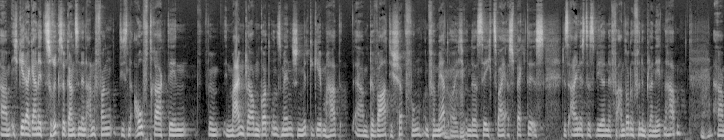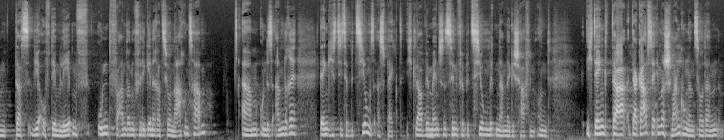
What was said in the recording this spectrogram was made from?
Ähm, ich gehe da gerne zurück, so ganz in den Anfang, diesen Auftrag, den in meinem Glauben Gott uns Menschen mitgegeben hat, ähm, bewahrt die Schöpfung und vermehrt mhm. euch. Und da sehe ich zwei Aspekte. Ist, das eine ist, dass wir eine Verantwortung für den Planeten haben, mhm. ähm, dass wir auf dem leben und Verantwortung für die Generation nach uns haben. Ähm, und das andere denke ich, ist dieser Beziehungsaspekt. Ich glaube, wir Menschen sind für Beziehungen miteinander geschaffen und ich denke, da, da gab es ja immer Schwankungen so. Dann,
